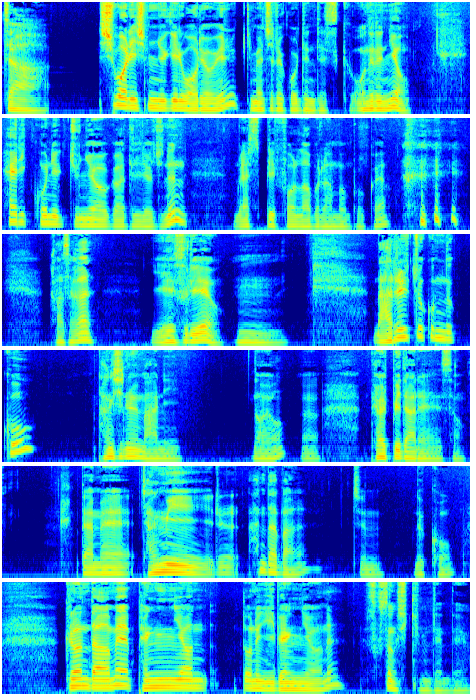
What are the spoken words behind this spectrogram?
자, 10월 26일 월요일 김현철의 골든디스크. 오늘은요, 해리 코닉 주니어가 들려주는 레시피 for love를 한번 볼까요? 가사가 예술이에요. 음. 나를 조금 넣고 당신을 많이 넣어요. 어, 별빛 아래에서. 그 다음에 장미를 한 다발쯤 넣고, 그런 다음에 100년 또는 200년을 숙성시키면 된대요.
